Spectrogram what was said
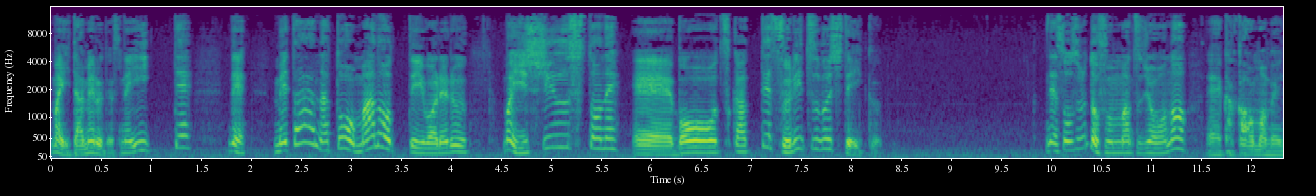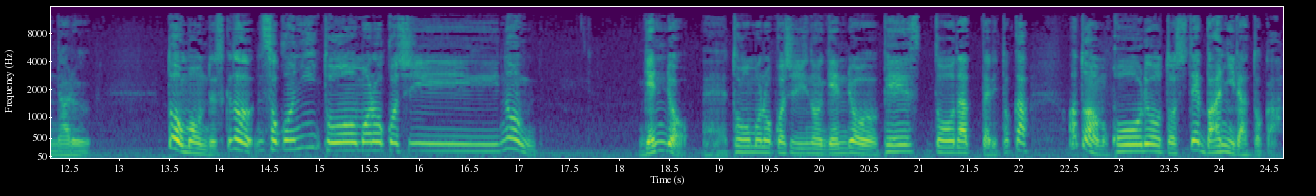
まあ、炒めるですね。いって、で、メターナとマノって言われる、まあ、石臼とね、えー、棒を使ってすりつぶしていく。で、そうすると粉末状の、えー、カカオ豆になると思うんですけど、そこにトウモロコシの原料、えー、トウモロコシの原料、ペーストだったりとか、あとはもう香料としてバニラとか、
